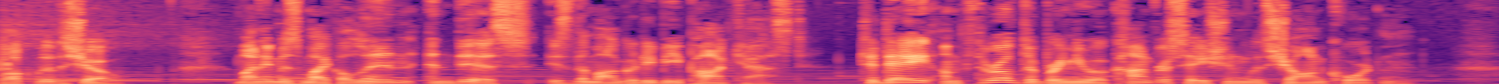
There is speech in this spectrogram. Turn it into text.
Welcome to the show. My name is Michael Lynn, and this is the MongoDB Podcast. Today, I'm thrilled to bring you a conversation with Sean Korten,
